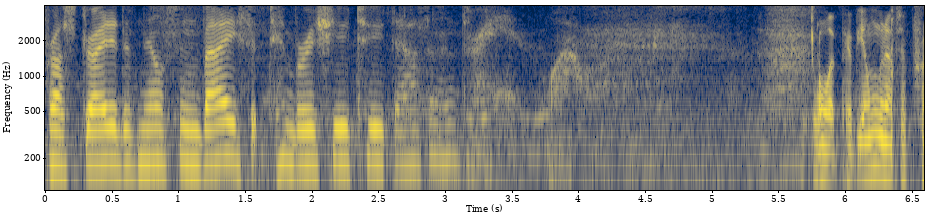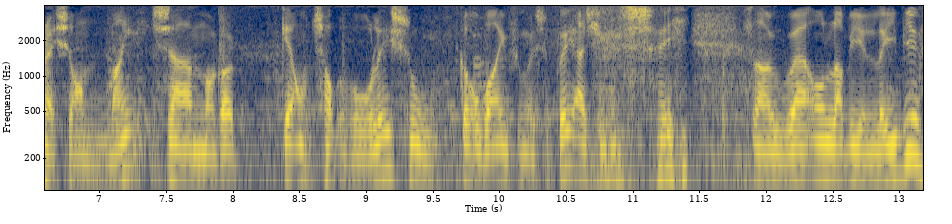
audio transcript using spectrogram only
Frustrated of Nelson Bay, September issue 2003. Wow. All right, Pippi, I'm going to have to press on, mate. Um, I've got get on top of all this. All got away from us a bit, as you can see. So uh, I'll love you and leave you.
